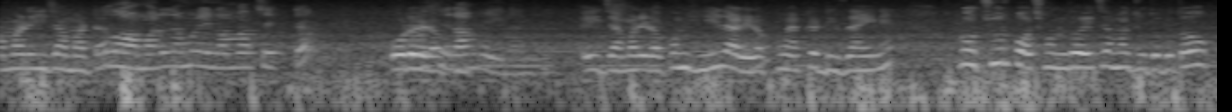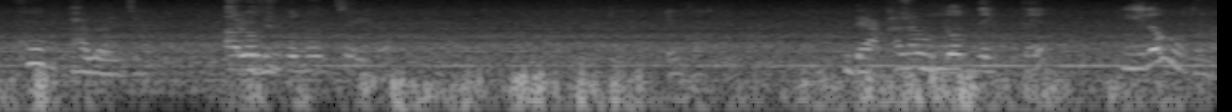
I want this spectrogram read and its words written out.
আমার এই জামাটা? তো আমারও যেমন এরকম আছে একটা। ওরও এরকম। সেরকম এই এই যে আমার এরকম হিল আর এরকম একটা ডিজাইনে প্রচুর পছন্দ হয়েছে। আমার জুতো দুটোও খুব ভালো হয়েছে। আর এই ও যে। জুতোটা হচ্ছে এইটা। এটা। দেখালাম। সুন্দর দেখতে। হিরো মতো না।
